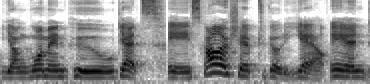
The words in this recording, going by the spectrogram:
young woman who gets a scholarship to go to Yale, and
